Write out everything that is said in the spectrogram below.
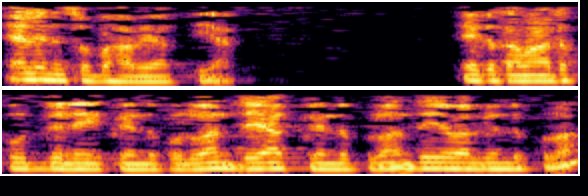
ඇලෙන ස්වභාවයක් තියන. ඒක තමාට පුද්ගලයෙක් වෙන්න පුළුවන්, දෙයක් වෙන්න පුළුවන්, දේවල් වෙන්න පුළුවන්.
